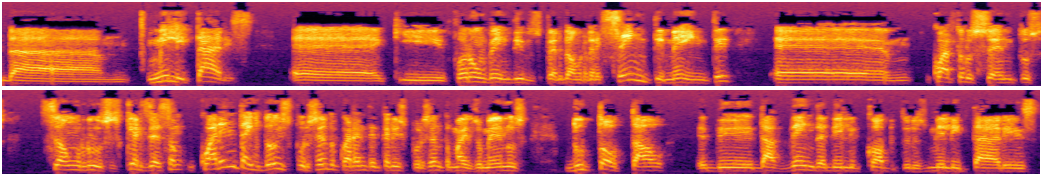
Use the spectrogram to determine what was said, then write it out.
da, militares é, que foram vendidos, perdão, recentemente, é, 400 são russos. Quer dizer, são 42%, 43% mais ou menos do total de, da venda de helicópteros militares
